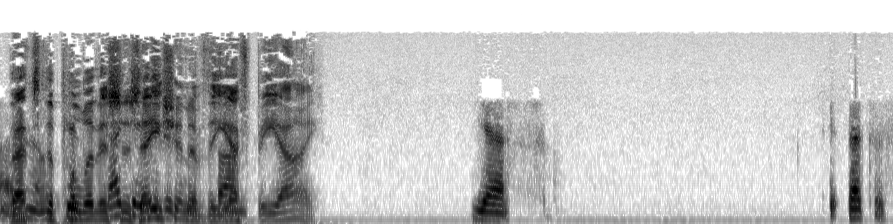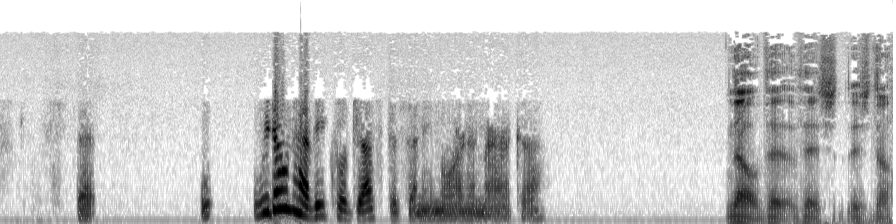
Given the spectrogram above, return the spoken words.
That's know, the it gives- that gave me politicization of the. FBI. Yes. That's a that we don't have equal justice anymore in America. No, the, there's there's no.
